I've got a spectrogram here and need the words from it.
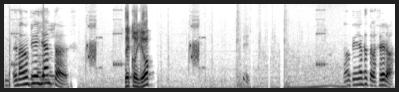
Man no tiene llantas. ¿Te cogió? No tiene llanta trasera.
